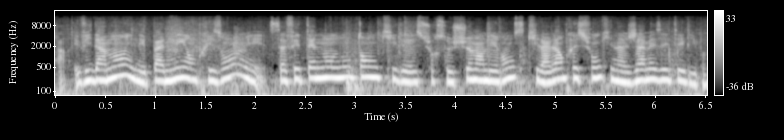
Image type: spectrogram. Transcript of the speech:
Alors, évidemment, il n'est pas né en prison, mais ça fait tellement longtemps qu'il est sur ce chemin d'errance qu'il a l'impression qu'il n'a jamais été libre.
